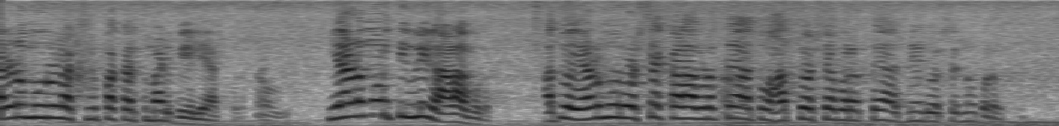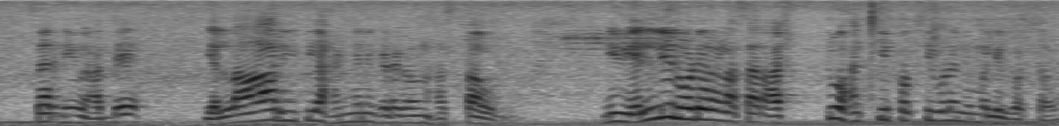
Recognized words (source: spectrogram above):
ಎರಡು ಮೂರು ಲಕ್ಷ ರೂಪಾಯಿ ಖರ್ಚು ಮಾಡಿ ಬೇಲಿ ಹಾಕ್ಬಿಡುತ್ತೆ. ಎರಡು ಮೂರು ತಿಂಗಳಿಗೆ ಹಾಳಾಗ್ಬಿಡುತ್ತೆ. ಅಥವಾ ಎರಡು ಮೂರು ವರ್ಷ ಕಾಳಾಗ್ಬಿಡುತ್ತೆ ಅಥವಾ ಹತ್ತು ವರ್ಷ ಬರುತ್ತೆ ಹದಿನೈದು ವರ್ಷನೂ ಬರುತ್ತೆ. ಸರ್ ನೀವು ಅದೇ ಎಲ್ಲ ರೀತಿಯ ಹಣ್ಣಿನ ಗಿಡಗಳನ್ನು ಹಚ್ತಾ ಹೋಗಿ. ನೀವು ಎಲ್ಲಿ ನೋಡಿರಲ್ಲ ಸರ್ ಅಷ್ಟು ಹಕ್ಕಿ ಪಕ್ಷಿಗಳು ನಿಮ್ಮಲ್ಲಿ ಬರ್ತವೆ.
